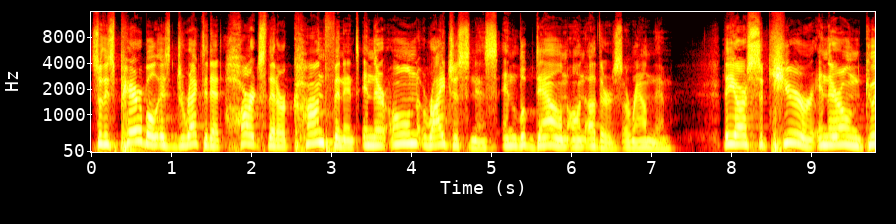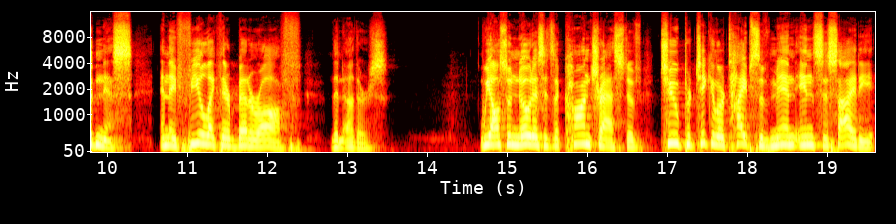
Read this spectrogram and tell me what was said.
So, this parable is directed at hearts that are confident in their own righteousness and look down on others around them. They are secure in their own goodness and they feel like they're better off than others. We also notice it's a contrast of two particular types of men in society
